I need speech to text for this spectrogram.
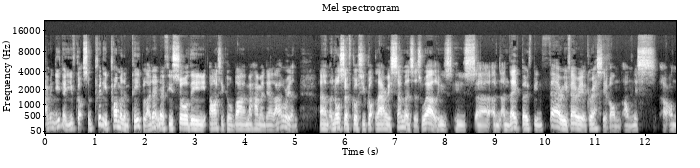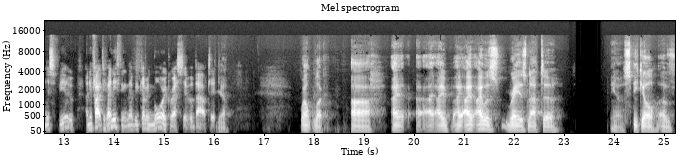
I mean, you know, you've got some pretty prominent people. I don't know if you saw the article by Mohamed El-Erian. Um, and also, of course, you've got Larry Summers as well, who's who's uh, and, and, they've both been very, very aggressive on on this uh, on this view. And in fact, if anything, they're becoming more aggressive about it. Yeah. Well, look, uh, I, I, I, I, was raised not to, you know, speak ill of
